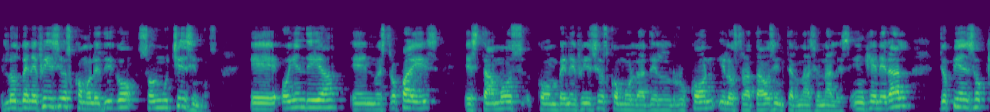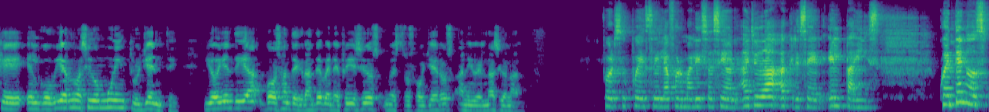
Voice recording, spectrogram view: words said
Los beneficios, como les digo, son muchísimos. Eh, hoy en día en nuestro país estamos con beneficios como la del RUCON y los tratados internacionales. En general, yo pienso que el gobierno ha sido muy incluyente y hoy en día gozan de grandes beneficios nuestros joyeros a nivel nacional. Por supuesto, y la formalización ayuda a crecer el país. Cuéntenos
